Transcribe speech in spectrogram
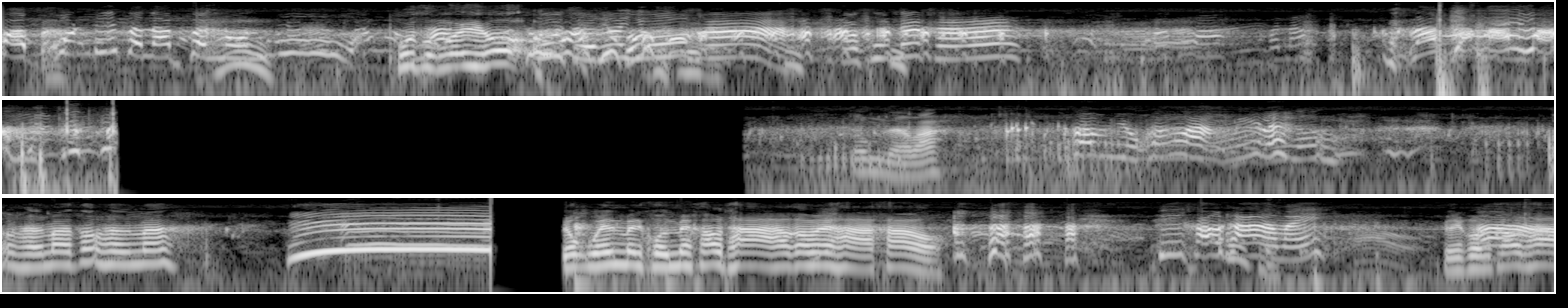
ขอบคุณที่สนับสนุนผู้ผู้สูงอายุ ผู้สูงอายุค่ะ ขอบคุณนะคะ ต้มไหนวะส้มอยู่ข้างหลังนี่เลยต้องหันมาต้องหันมาอี๋ยกเว้นเป็นคนไม่เข้าท่าเขาก็ไม่พาเข้า พี่เข้าท่าไหม เป็นคนเข้าท่า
